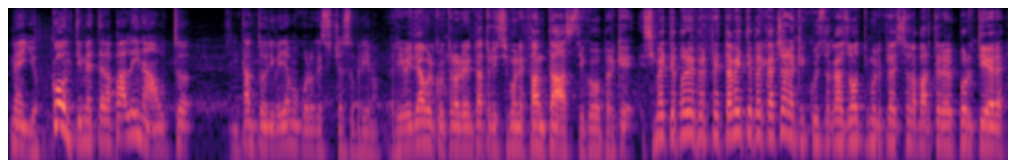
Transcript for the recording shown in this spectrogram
Meglio Conti mette la palla in out. Intanto rivediamo quello che è successo prima. Rivediamo il controllo orientato di Simone fantastico Perché si mette proprio perfettamente per calciare Anche in questo caso ottimo riflesso da parte del portiere.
